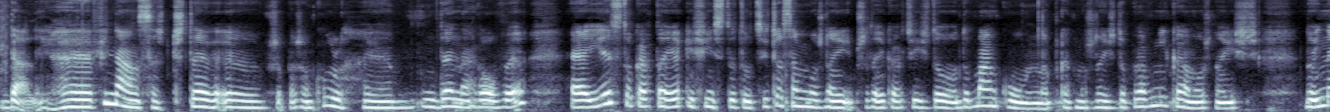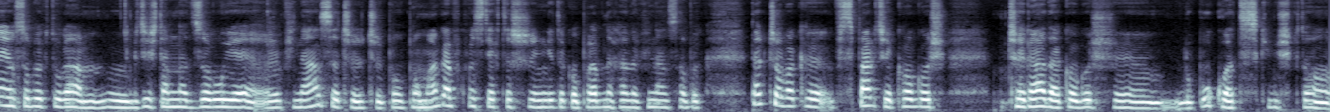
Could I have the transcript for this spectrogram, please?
Dalej, e, finanse, cztery, e, przepraszam, król e, denarowy. Jest to karta jakiejś instytucji. Czasami można przy tej karcie iść do, do banku, na przykład można iść do prawnika, można iść do innej osoby, która mm, gdzieś tam nadzoruje finanse, czy, czy po- pomaga w kwestiach też nie tylko prawnych, ale finansowych. Tak czy owak, wsparcie kogoś, czy rada kogoś e, lub układ z kimś, kto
